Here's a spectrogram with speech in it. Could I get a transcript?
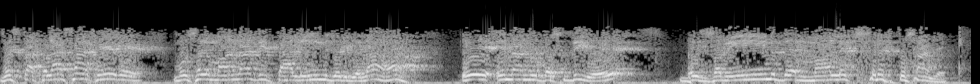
جس کا خلاصہ کہ مسلمانوں کی تعلیم جڑی ہے نا، یہ انہوں دستی ہے بھائی زمین دے مالک صرف تسان جے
